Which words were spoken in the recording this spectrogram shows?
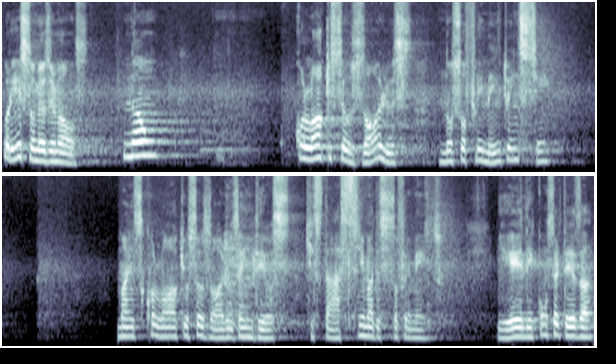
Por isso, meus irmãos, não coloque seus olhos no sofrimento em si, mas coloque os seus olhos em Deus, que está acima desse sofrimento. E Ele, com certeza,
